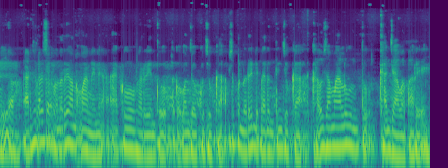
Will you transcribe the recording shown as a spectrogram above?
iya harusnya kan Terus sebenarnya ono mana nih? Aku baru itu teko koncoku juga. Sebenarnya di parenting juga gak usah malu untuk kan jawab are.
